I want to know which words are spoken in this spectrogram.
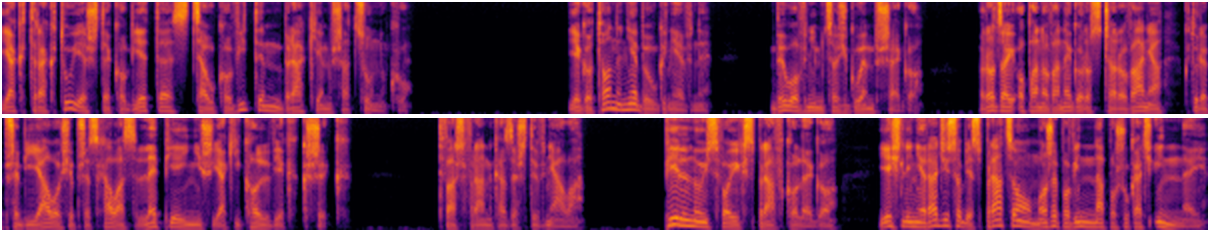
jak traktujesz tę kobietę z całkowitym brakiem szacunku. Jego ton nie był gniewny. Było w nim coś głębszego. Rodzaj opanowanego rozczarowania, które przebijało się przez hałas lepiej niż jakikolwiek krzyk. Twarz Franka zesztywniała. Pilnuj swoich spraw, kolego. Jeśli nie radzi sobie z pracą, może powinna poszukać innej.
